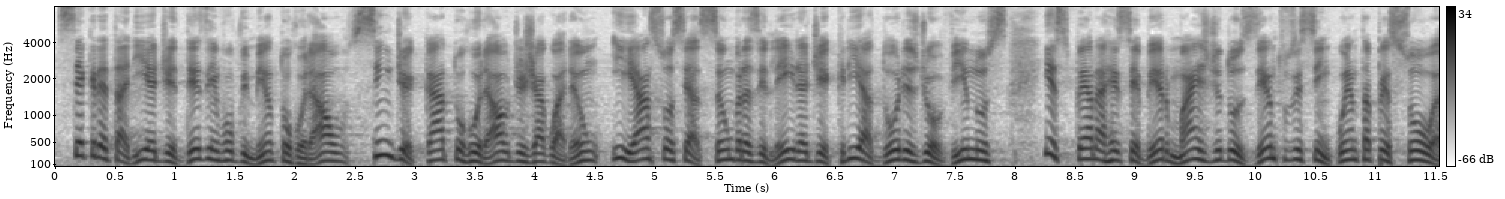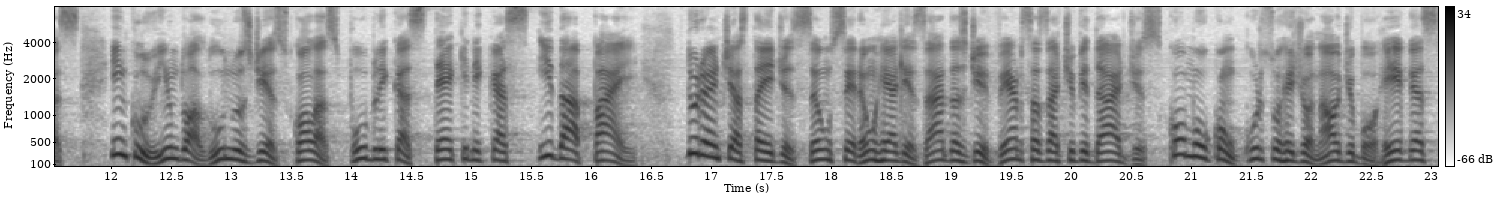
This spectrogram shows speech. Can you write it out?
Secretaria de Desenvolvimento Rural, Sindicato Rural de Jaguarão e Associação Brasileira de Criadores de Ovinos, espera receber mais de 250 pessoas, incluindo alunos de escolas públicas, técnicas e da APAI. Durante esta edição serão realizadas diversas atividades, como o concurso regional de borregas,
